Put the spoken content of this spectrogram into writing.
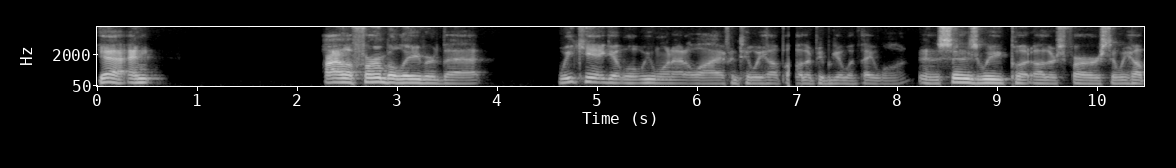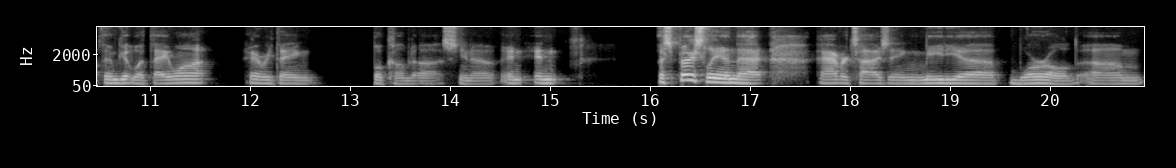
Yeah, and I'm a firm believer that we can't get what we want out of life until we help other people get what they want. And as soon as we put others first and we help them get what they want, everything will come to us, you know. And and especially in that advertising media world, um,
